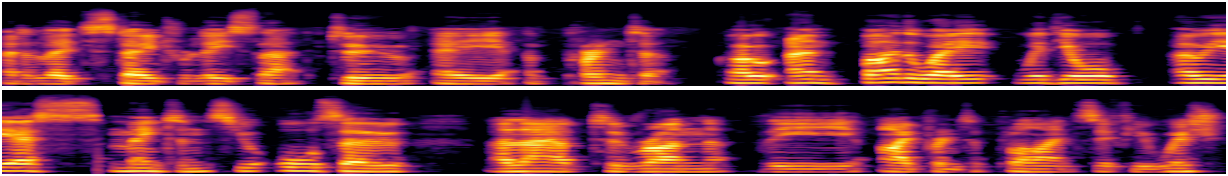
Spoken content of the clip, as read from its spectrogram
at a later stage release that to a, a printer. Oh, and by the way, with your OES maintenance, you're also allowed to run the iPrint appliance if you wish.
